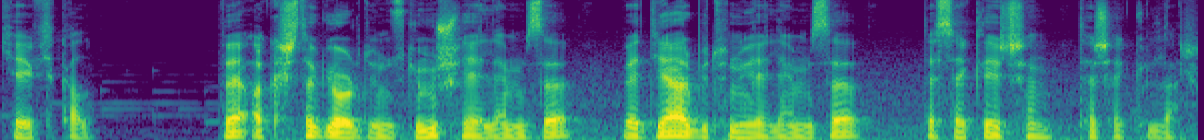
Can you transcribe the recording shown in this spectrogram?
keyifli kalın. Ve akışta gördüğünüz gümüş üyelerimize ve diğer bütün üyelerimize destekler için teşekkürler.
